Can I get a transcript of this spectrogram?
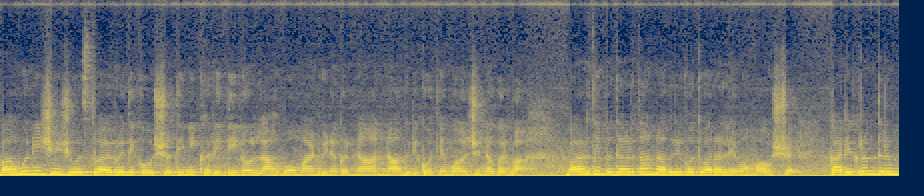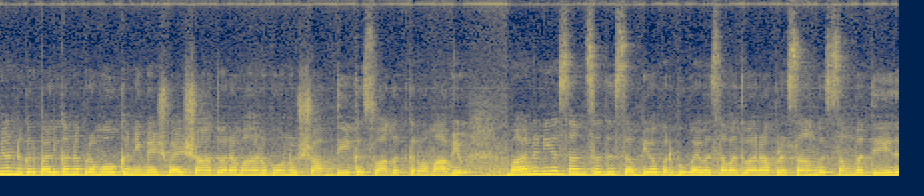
બાંબુની ચીજ વસ્તુ આયુર્વેદિક ઔષધિની ખરીદીનો લાહવો માંડવીનગરના નાગરિકો તેમજ નગરમાં બહારથી પધારતા નાગરિકો દ્વારા લેવામાં આવશે. કાર્યક્રમ દરમિયાન નગરપાલિકાના પ્રમુખ નિમેશભાઈ શાહ દ્વારા મહાનુભાવોનું શાબ્દિક સ્વાગત કરવામાં આવ્યું. માનનીય સાંસદ સભ્ય પ્રભુભાઈ વસાવા દ્વારા પ્રસંગ સંબંધિત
